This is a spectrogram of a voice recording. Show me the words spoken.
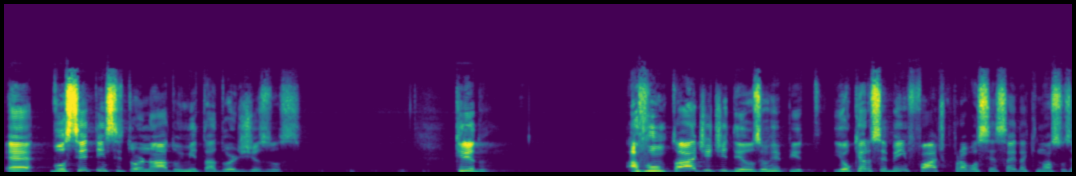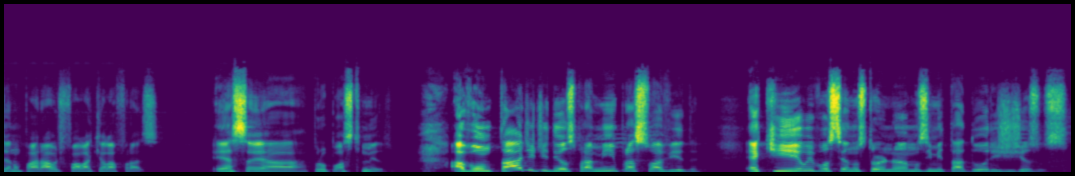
é você tem se tornado um imitador de Jesus. Querido, a vontade de Deus, eu repito, e eu quero ser bem enfático para você sair daqui. Nossa, o Zé não parava de falar aquela frase. Essa é a proposta mesmo. A vontade de Deus para mim e para a sua vida é que eu e você nos tornamos imitadores de Jesus.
